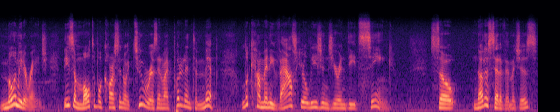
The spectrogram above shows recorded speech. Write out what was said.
millimeter range. These are multiple carcinoid tumors. And if I put it into MIP, look how many vascular lesions you're indeed seeing. So another set of images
